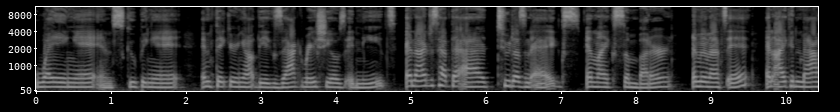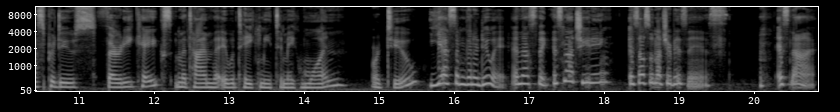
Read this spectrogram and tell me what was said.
weighing it and scooping it and figuring out the exact ratios it needs, and I just have to add two dozen eggs and like some butter and then that's it. And I can mass produce 30 cakes in the time that it would take me to make one or two. Yes, I'm gonna do it. And that's the thing, it's not cheating, it's also not your business. It's not.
